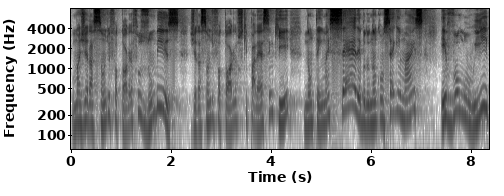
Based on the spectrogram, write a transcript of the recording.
uma geração de fotógrafos zumbis, geração de fotógrafos que parecem que não têm mais cérebro, não conseguem mais evoluir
